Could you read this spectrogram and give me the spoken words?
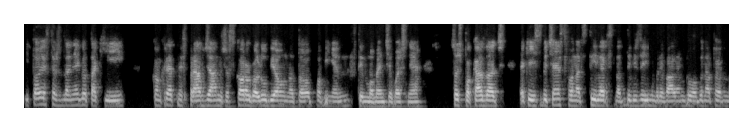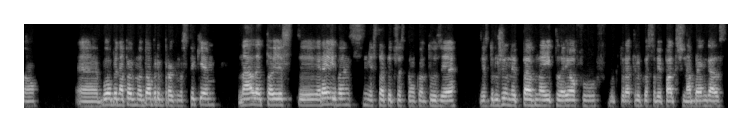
i to jest też dla niego taki konkretny sprawdzian, że skoro go lubią, no to powinien w tym momencie właśnie coś pokazać. Jakieś zwycięstwo nad Steelers, nad dywizyjnym rywalem byłoby na pewno e, byłoby na pewno dobrym prognostykiem, no ale to jest y, Ravens niestety przez tą kontuzję jest drużyny pewnej playoffów, która tylko sobie patrzy na Bengals,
